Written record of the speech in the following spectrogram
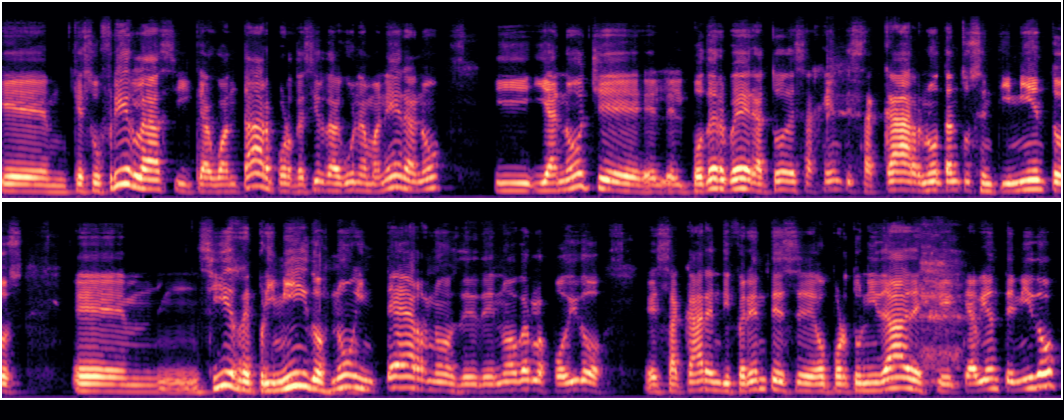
que, sufrirlas y que aguantar, por decir de alguna manera, ¿no? Y, anoche el, poder ver a toda esa gente sacar, ¿no? Tantos sentimientos, eh, sí, reprimidos, ¿no? Internos, de, no haberlos podido eh, sacar en diferentes eh, oportunidades que, habían tenido,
